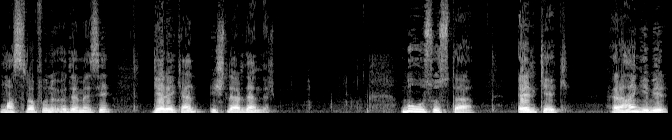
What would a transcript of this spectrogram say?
masrafını ödemesi gereken işlerdendir. Bu hususta erkek herhangi bir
